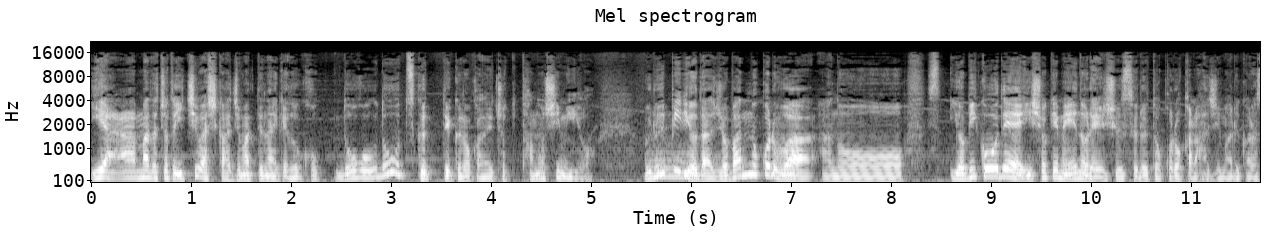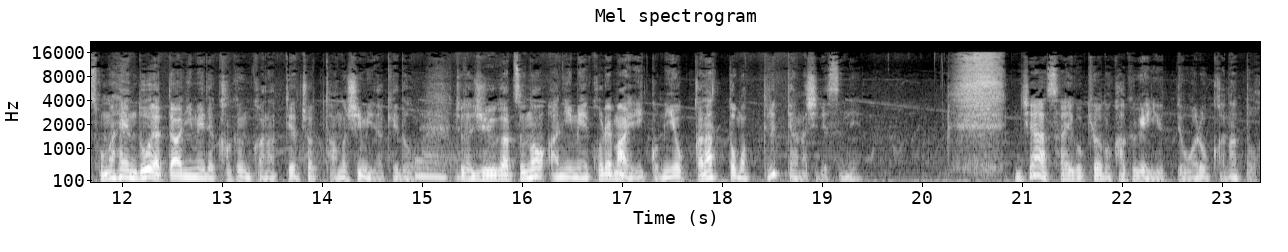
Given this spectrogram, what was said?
いやー、まだちょっと1話しか始まってないけど、こどう、どう作っていくのかね、ちょっと楽しみよ。ブルーピリオドは序盤の頃は、あのー予備校で一生懸命絵の練習するところから始まるから、その辺どうやってアニメで描くんかなっていうのはちょっと楽しみだけど、ちょっと10月のアニメ、これまあ1個見よっかなと思ってるって話ですね。じゃあ最後今日の格言言って終わろうかなと。はい。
